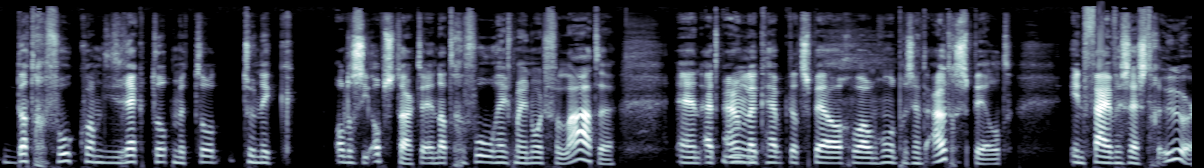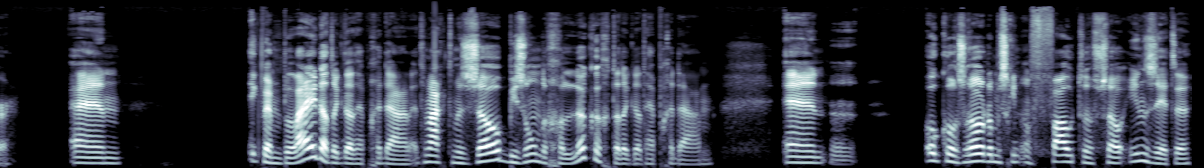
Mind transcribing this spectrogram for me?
dat gevoel kwam direct tot me tot toen ik Odyssey opstartte. En dat gevoel heeft mij nooit verlaten. En uiteindelijk heb ik dat spel gewoon 100% uitgespeeld in 65 uur. En ik ben blij dat ik dat heb gedaan. Het maakte me zo bijzonder gelukkig dat ik dat heb gedaan. En ook al zou er misschien een fout of zo in zitten,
